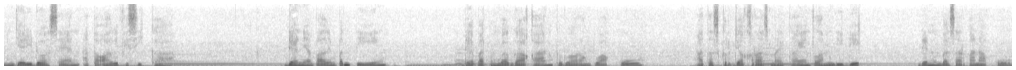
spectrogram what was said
menjadi dosen atau ahli fisika. Dan yang paling penting, dapat membanggakan kedua orang tuaku atas kerja keras mereka yang telah mendidik dan membesarkan aku.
